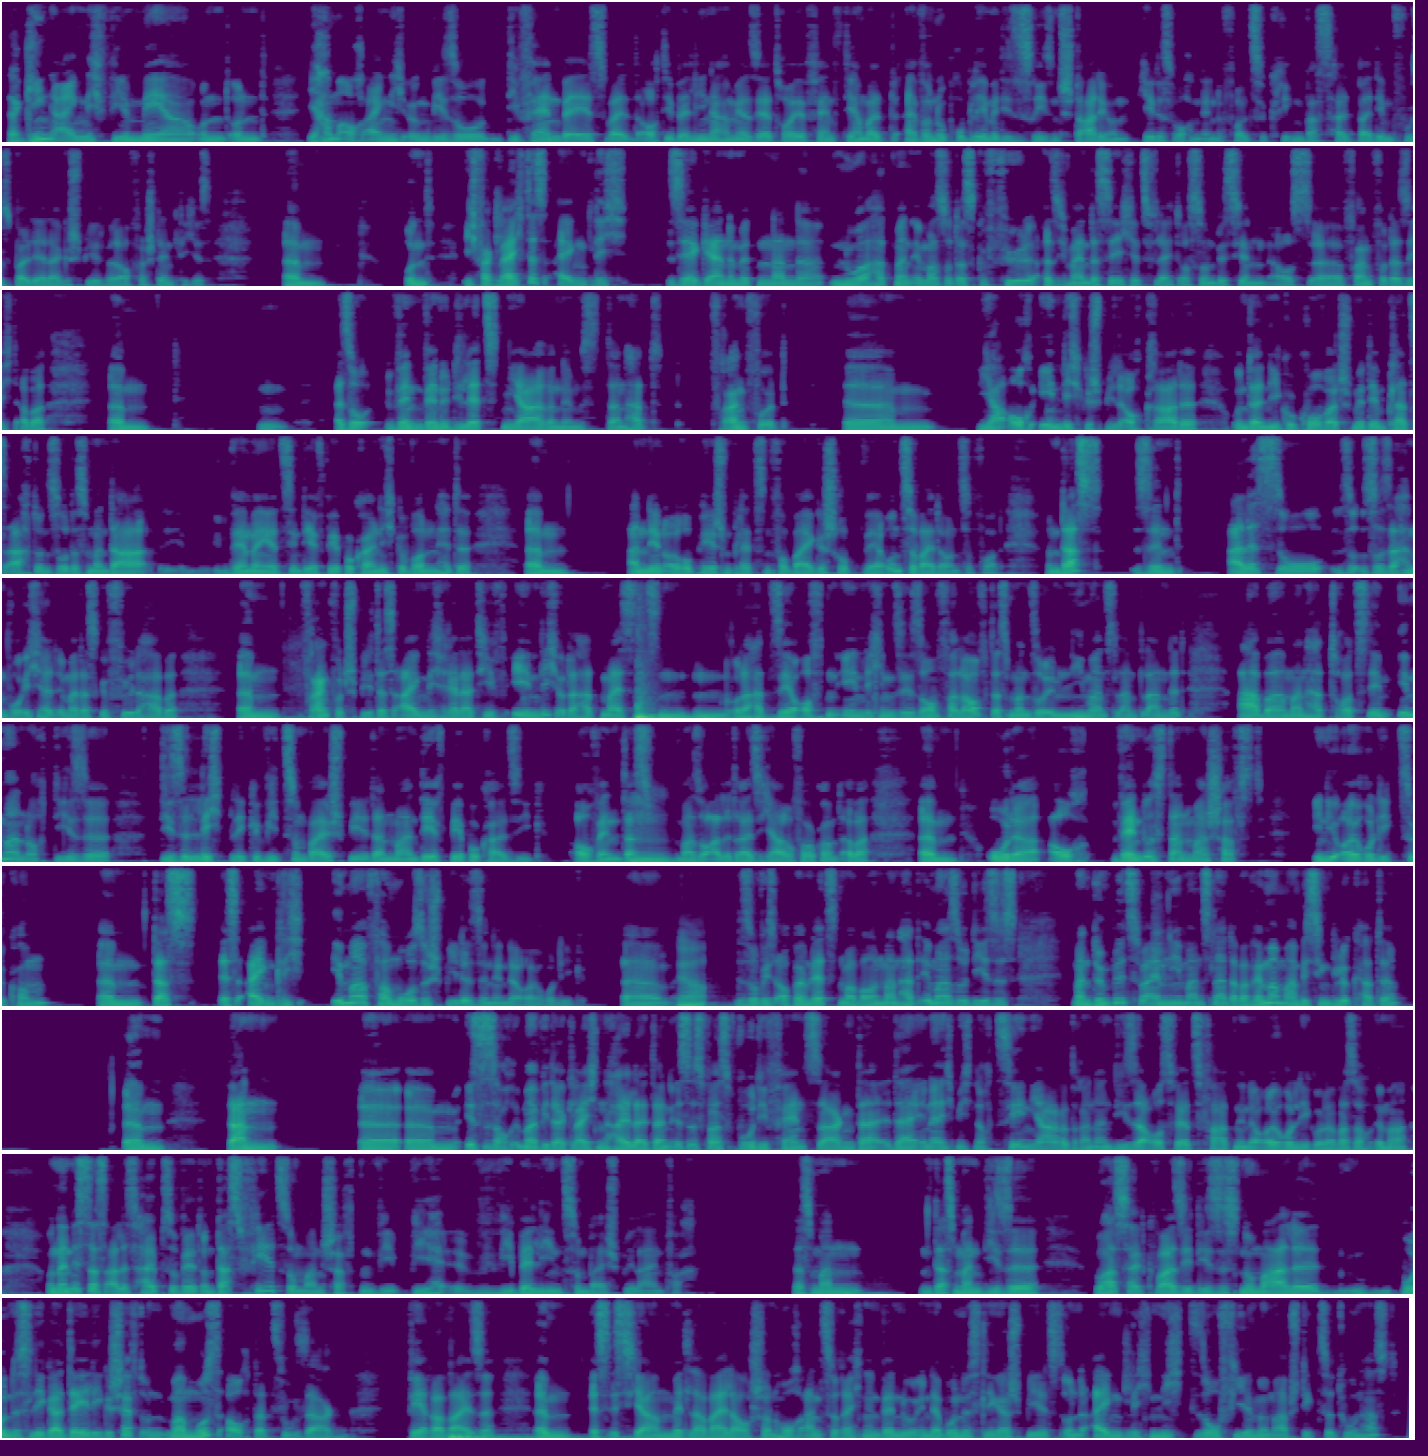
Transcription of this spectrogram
da ging eigentlich viel mehr und, und die haben auch eigentlich irgendwie so die Fanbase, weil auch die Berliner haben ja sehr treue Fans, die haben halt einfach nur Probleme, dieses Riesenstadion jedes Wochenende voll zu kriegen, was halt bei dem Fußball, der da gespielt wird, auch verständlich ist. Ähm, Und ich vergleiche das eigentlich sehr gerne miteinander. Nur hat man immer so das Gefühl, also ich meine, das sehe ich jetzt vielleicht auch so ein bisschen aus äh, Frankfurter Sicht, aber ähm, also wenn, wenn du die letzten Jahre nimmst, dann hat Frankfurt ähm, ja auch ähnlich gespielt, auch gerade unter Nico Kovac mit dem Platz 8 und so, dass man da, wenn man jetzt den DFB-Pokal nicht gewonnen hätte, ähm, an den europäischen Plätzen vorbeigeschrubbt wäre und so weiter und so fort. Und das sind alles so, so, so Sachen, wo ich halt immer das Gefühl habe, ähm, Frankfurt spielt das eigentlich relativ ähnlich oder hat meistens einen, oder hat sehr oft einen ähnlichen Saisonverlauf, dass man so im Niemandsland landet, aber man hat trotzdem immer noch diese, diese Lichtblicke, wie zum Beispiel dann mal ein DFB-Pokalsieg. Auch wenn das mhm. mal so alle 30 Jahre vorkommt, aber ähm, oder auch wenn du es dann mal schaffst, in die Euroleague zu kommen, ähm, dass es eigentlich immer famose Spiele sind in der Euroleague. Äh, ja. So wie es auch beim letzten Mal war. Und man hat immer so dieses, man dümpelt zwar im Niemandsland, aber wenn man mal ein bisschen Glück hatte, ähm, dann äh, ähm, ist es auch immer wieder gleich ein Highlight. Dann ist es was, wo die Fans sagen, da, da, erinnere ich mich noch zehn Jahre dran, an diese Auswärtsfahrten in der Euroleague oder was auch immer. Und dann ist das alles halb so wild. Und das fehlt so Mannschaften wie, wie, wie Berlin zum Beispiel einfach. Dass man, dass man diese, du hast halt quasi dieses normale Bundesliga-Daily-Geschäft und man muss auch dazu sagen, fairerweise, ähm, es ist ja mittlerweile auch schon hoch anzurechnen, wenn du in der Bundesliga spielst und eigentlich nicht so viel mit dem Abstieg zu tun hast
